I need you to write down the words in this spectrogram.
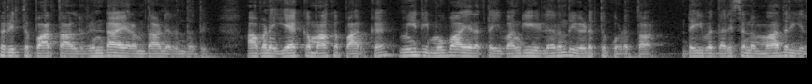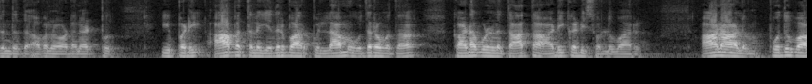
பிரித்து பார்த்தால் ரெண்டாயிரம் தான் இருந்தது. அவனை ஏக்கமாக பார்க்க மீதி மூவாயிரத்தை வங்கியிலிருந்து எடுத்து கொடுத்தான். தெய்வ தரிசனம் மாதிரி இருந்தது அவனோட நட்பு. இப்படி ஆபத்துல எதிர்பார்ப்பு இல்லாம உதறவுதான் கடவுள்னு தாத்தா அடிக்கடி சொல்லுவாரு. ஆனாலும் பொதுவா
